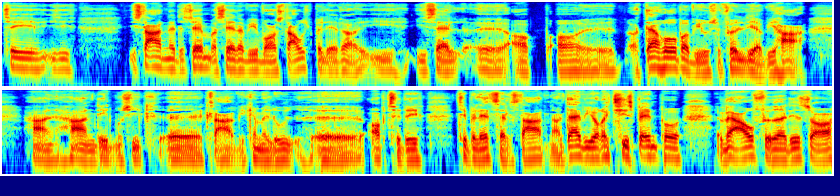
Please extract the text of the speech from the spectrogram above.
til i, i starten af december sætter vi vores dagsbilletter i, i salg øh, op, og, øh, og der håber vi jo selvfølgelig, at vi har har, har en del musik øh, klar, vi kan melde ud øh, op til det, til billetsalgstarten. Og der er vi jo rigtig spændt på, hvad afføder det så.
